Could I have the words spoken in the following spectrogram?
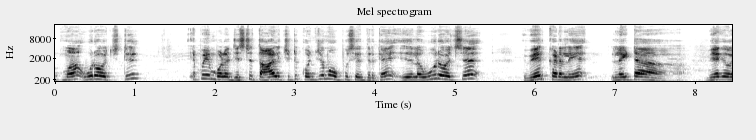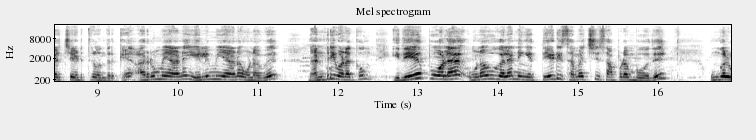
உப்புமா. ஊற வச்சுட்டு எப்பயும் போல் ஜஸ்ட்டு தாளிச்சிட்டு கொஞ்சமாக உப்பு சேர்த்துருக்கேன். இதில் ஊற வச்ச வேர்க்கடலையை லைட்டாக வேக வச்சு எடுத்துகிட்டு வந்திருக்கேன். அருமையான எளிமையான உணவு. நன்றி வணக்கம். இதே போல் உணவுகளை நீங்கள் தேடி சமைச்சு சாப்பிடும்போது உங்கள்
